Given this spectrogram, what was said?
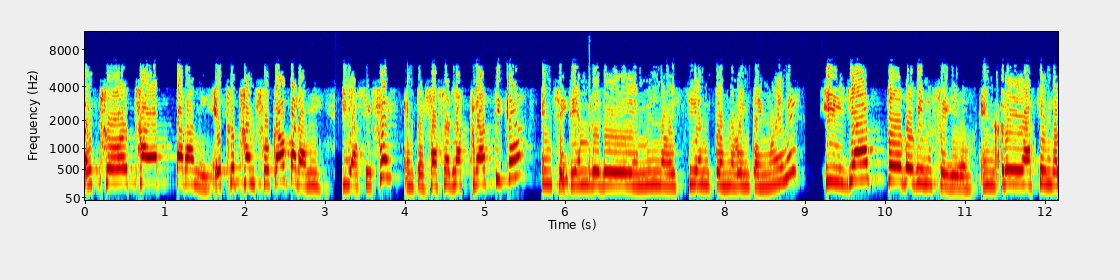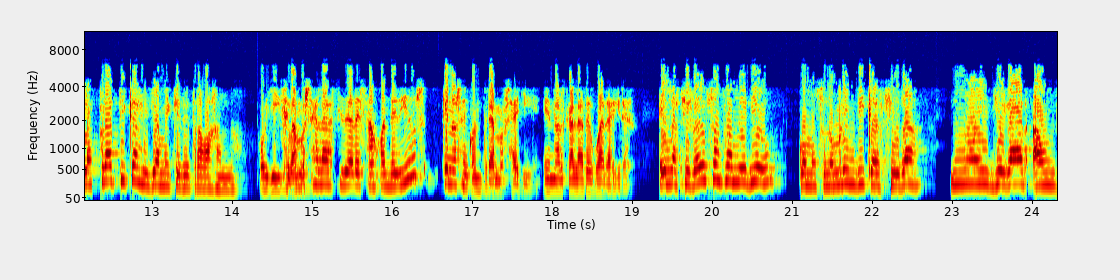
esto está para mí, esto está enfocado para mí. Y así fue, empecé a hacer las prácticas en septiembre de 1999 y ya todo vino seguido. Entré haciendo las prácticas y ya me quedé trabajando. Oye, y si vamos a la ciudad de San Juan de Dios, ¿qué nos encontramos allí, en Alcalá de Guadaira? En la ciudad de San Juan de Dios, como su nombre indica, ciudad, no es llegar a un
